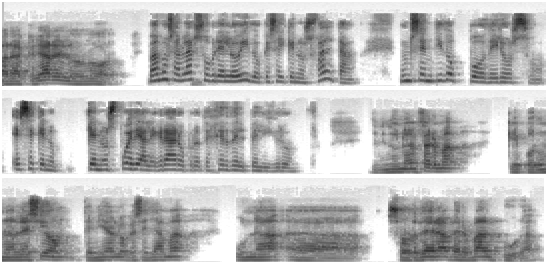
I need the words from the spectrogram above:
para crear el olor. Vamos a hablar sobre el oído, que es el que nos falta, un sentido poderoso, ese que, que nos puede alegrar o proteger del peligro. Teniendo una enferma que por una lesión tenía lo que se llama una uh, sordera verbal pura.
